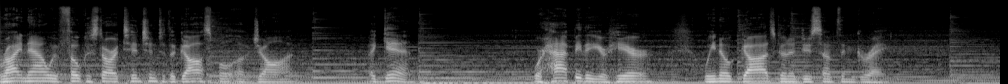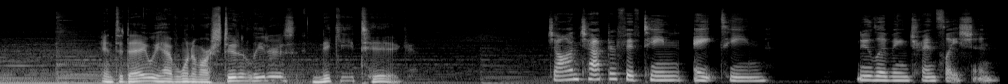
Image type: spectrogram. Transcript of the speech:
Right now, we've focused our attention to the Gospel of John. Again, we're happy that you're here. We know God's going to do something great. And today we have one of our student leaders, Nikki Tig. John chapter 15, 18, New Living Translation.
